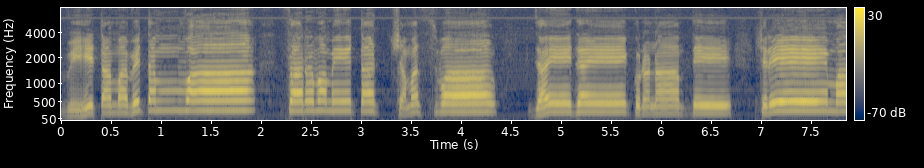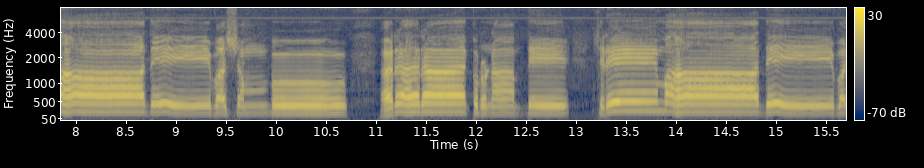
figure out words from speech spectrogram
विहितमवितं वा सर्वमेतत् जय जय कृणाब्दे श्री महादेव शंभो हर हर कृणाब्दे श्री महादेव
